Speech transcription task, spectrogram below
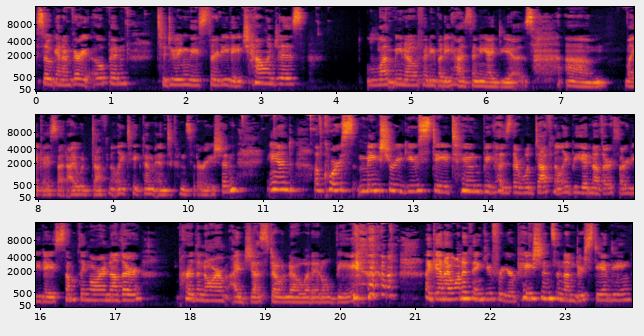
So again, I'm very open to doing these 30 day challenges. Let me know if anybody has any ideas. Um, like I said, I would definitely take them into consideration. And of course, make sure you stay tuned because there will definitely be another 30 days something or another per the norm. I just don't know what it'll be. Again, I want to thank you for your patience and understanding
